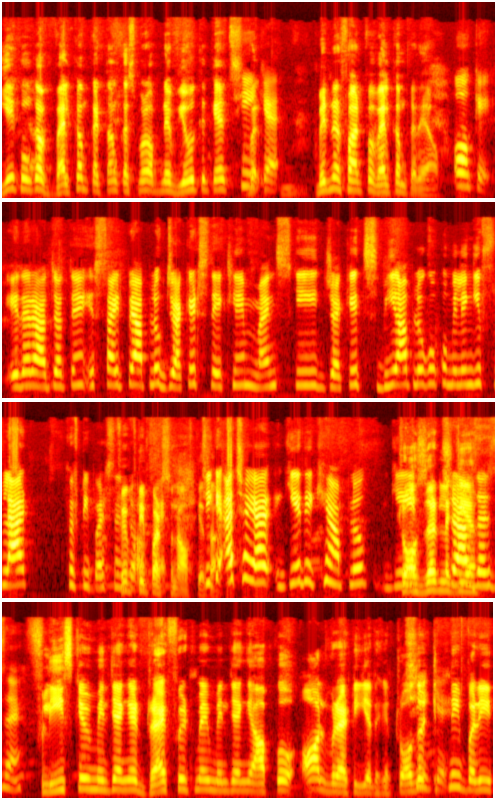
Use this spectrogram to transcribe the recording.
ये कहूँगा वेलकम करता हूँ कस्टमर अपने व्यू के ठीक है। बिज़नेस फंड पर वेलकम करें आप। ओके इधर आ जाते हैं। इस साइड पे आप लोग जैकेट्स देख लें। मेंस की जैकेट्स भी आप लोगों को मिलेंगी। फ्लैट फिफ्टी परसेंट ऑफ़ ठीक है अच्छा यार ये देखिए आप लोग ये Trouser लगे हैं। हैं। फ्लीस के भी मिल जाएँगे ड्राई फिट में भी मिल जाएँगे आपको ऑल वैरायटी ये देखें। ट्राउज़र इतनी बड़ी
